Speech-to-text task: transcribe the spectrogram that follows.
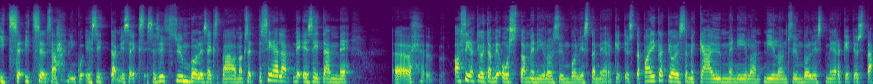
itse, itsensä niin kuin esittämiseksi, se siis symboliseksi pääomaksi, että siellä me esitämme asiat, joita me ostamme, niillä on symbolista merkitystä. Paikat, joissa me käymme, niillä on, niillä on symbolista merkitystä.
